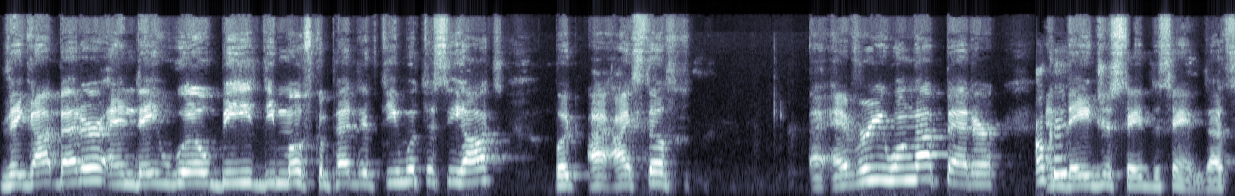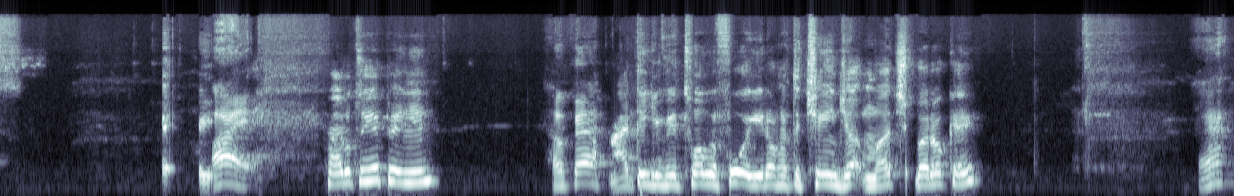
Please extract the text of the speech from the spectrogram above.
They got better and they will be the most competitive team with the Seahawks. But I, I still everyone got better okay. and they just stayed the same. That's eh, eh, all right. Title to your opinion. Okay. I think if you're 12 and 4, you don't have to change up much, but okay. Yeah.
